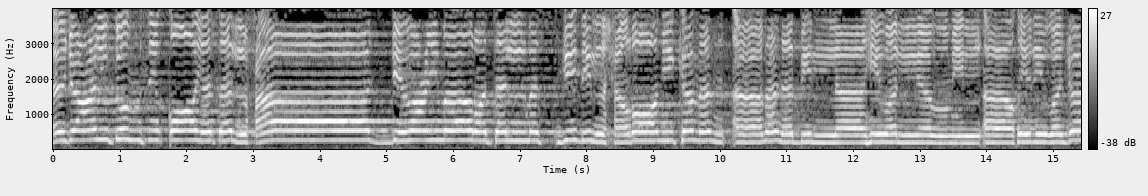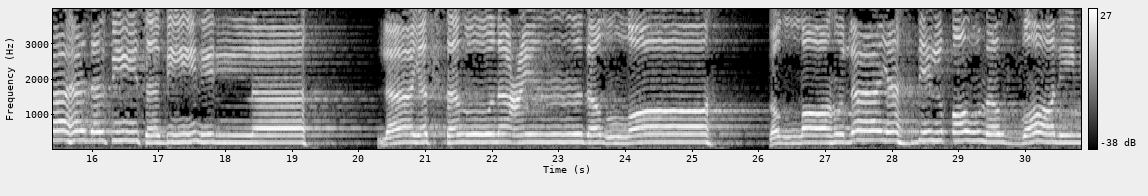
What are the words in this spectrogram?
أجعلتم سقاية الحاج وعمارة المسجد الحرام كمن آمن بالله واليوم الآخر وجاهد في سبيل الله لا يستمون عند الله فالله لا يهدي القوم الظالمين.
